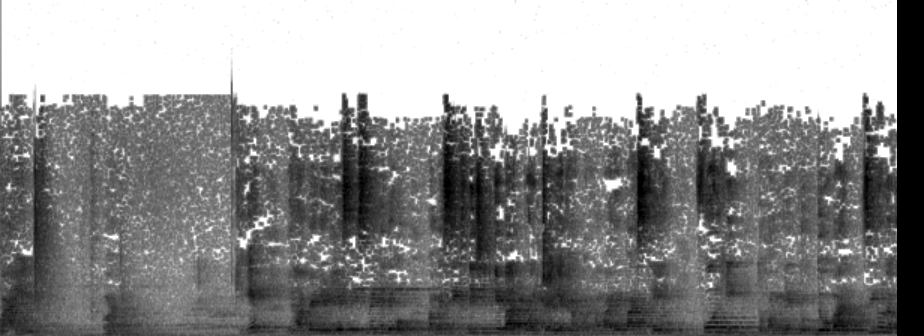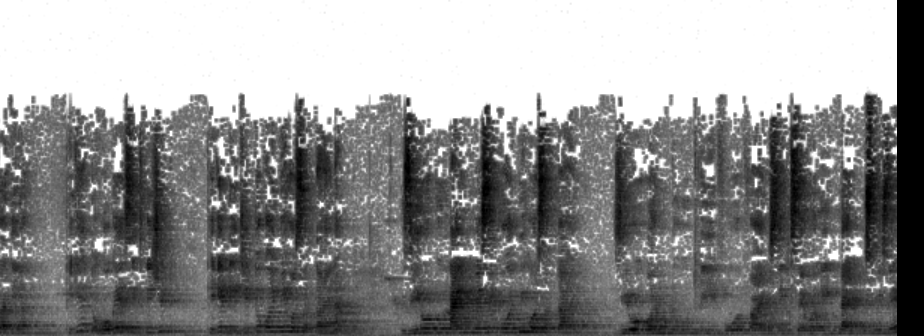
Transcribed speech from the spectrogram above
five one ठीक है? यहाँ पे रेडियस किसमें है, देखो, हमें सिक्स डिजिट के बाद पॉइंट चाहिए था, पर हमारे पास थे फोर ही तो हमने दो बार ज़ीरो लगा दिया। ठीक है? तो हो गए सिक्स डिजिट ठीक है? डिजिट तो कोई भी हो सकता है ना? ज़ीरो टू नाइन में से कोई भी हो सकता है। Zero one two three four five six seven eight nine उसमें से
